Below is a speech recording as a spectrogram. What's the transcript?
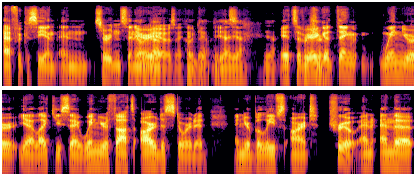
efficacy in, in certain scenarios. No I think no it, it's, yeah, yeah, yeah. It's a very sure. good thing when you're yeah, like you say, when your thoughts are distorted and your beliefs aren't true. And and the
